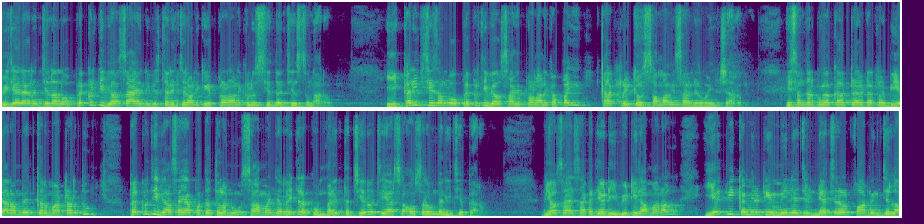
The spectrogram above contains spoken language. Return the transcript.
విజయనగరం జిల్లాలో ప్రకృతి వ్యవసాయాన్ని విస్తరించడానికి ప్రణాళికలు సిద్ధం చేస్తున్నారు. ఈ ఖరీఫ్ సీజన్లో ప్రకృతి వ్యవసాయ ప్రణాళికపై కలెక్టరేట్లో సమావేశాలు నిర్వహించారు. ఈ సందర్భంగా కలెక్టర్ డాక్టర్ బిఆర్ అంబేద్కర్ మాట్లాడుతూ ప్రకృతి వ్యవసాయ పద్ధతులను సామాన్య రైతులకు మరింత చేరువ చేయాల్సిన అవసరం ఉందని చెప్పారు. వ్యవసాయ శాఖ JD VT Ramarao AP community manager natural farming జిల్లా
